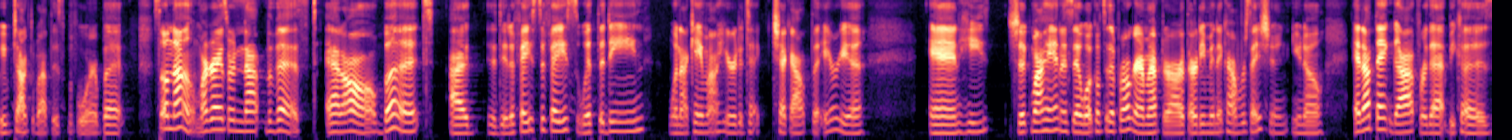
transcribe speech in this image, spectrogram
We've talked about this before, but so no, my grades were not the best at all. But I did a face to face with the dean when I came out here to te- check out the area, and he shook my hand and said, "Welcome to the program." After our thirty minute conversation, you know, and I thank God for that because,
